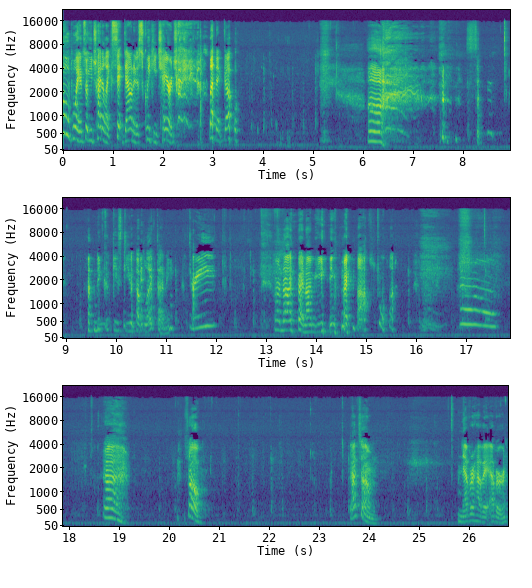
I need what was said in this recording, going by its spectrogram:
Oh boy, and so you try to like sit down in a squeaky chair and try to let it go. Uh, so, how many cookies do you have left, honey? Three. Or not, and I'm eating my last one. Uh, so, never have I ever,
